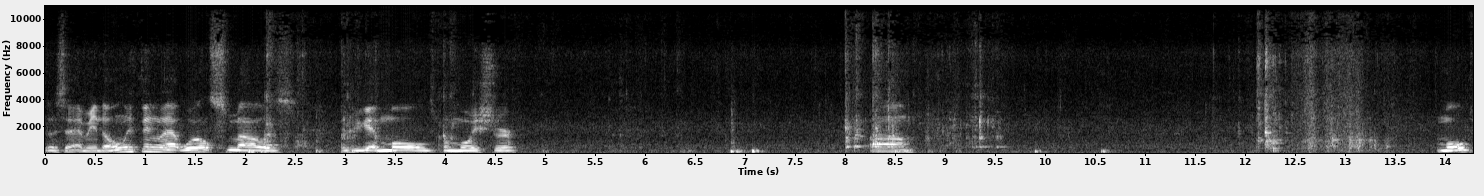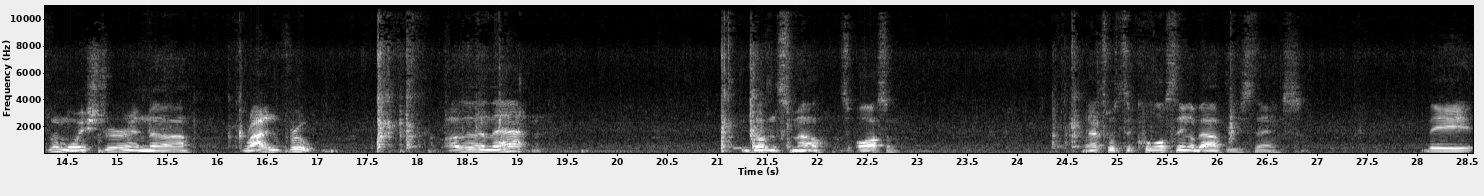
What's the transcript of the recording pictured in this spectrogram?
This I mean the only thing that will smell is if you get mold from moisture um, from moisture and uh, rotten fruit. Other than that, it doesn't smell. It's awesome. That's what's the coolest thing about these things. They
